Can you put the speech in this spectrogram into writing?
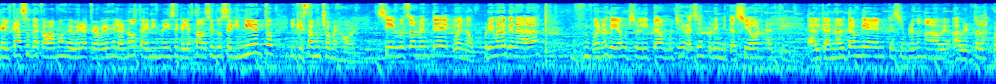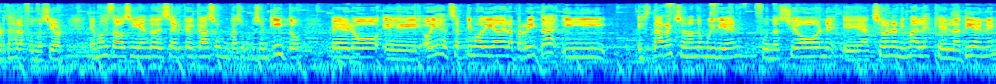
del caso que acabamos de ver a través de la nota. Denise me dice que le ha estado haciendo seguimiento y que está mucho mejor. Sí, justamente, bueno, primero que nada, Buenos días, Ursulita. Muchas gracias por la invitación. A ti. Al canal también, que siempre nos ha abierto las puertas a la Fundación. Hemos estado siguiendo de cerca el caso, es un caso que pasó en Quito, pero eh, hoy es el séptimo día de la perrita y está reaccionando muy bien. Fundación eh, Acción Animales, que la tiene,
